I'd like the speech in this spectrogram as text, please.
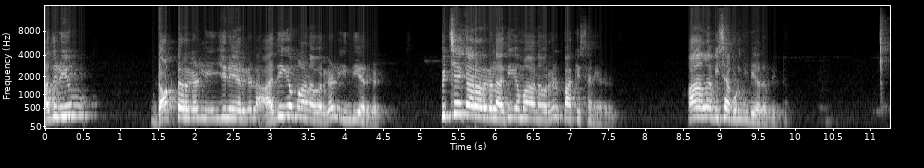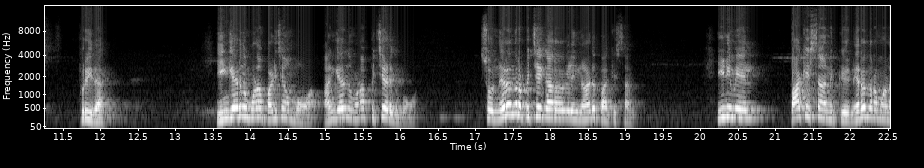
அதுலேயும் டாக்டர்கள் இன்ஜினியர்கள் அதிகமானவர்கள் இந்தியர்கள். பிச்சைக்காரர்கள் அதிகமானவர்கள் பாகிஸ்தானியர்கள். அதனால்தான் விசா கொடுக்க முடியாது அப்படின்ட்டான். புரியுதா? இங்கேருந்து போனால் படித்தவன் போவான். அங்கேருந்து போனால் பிச்சை எடுக்க போவான். ஸோ நிரந்தர பிச்சைக்காரர்களின் நாடு பாகிஸ்தான். இனிமேல் பாகிஸ்தானுக்கு நிரந்தரமான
